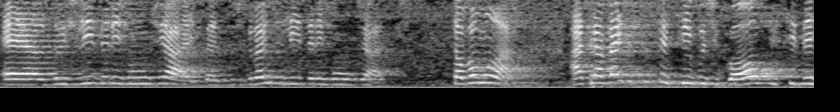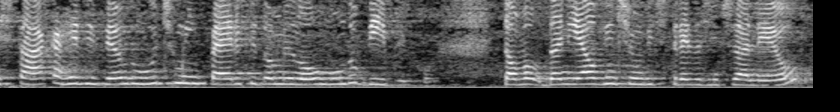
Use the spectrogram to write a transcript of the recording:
é, dos líderes mundiais, né, dos grandes líderes mundiais. Então vamos lá. Através de sucessivos golpes, se destaca revivendo o último império que dominou o mundo bíblico. Então, Daniel 21, 23 a gente já leu.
